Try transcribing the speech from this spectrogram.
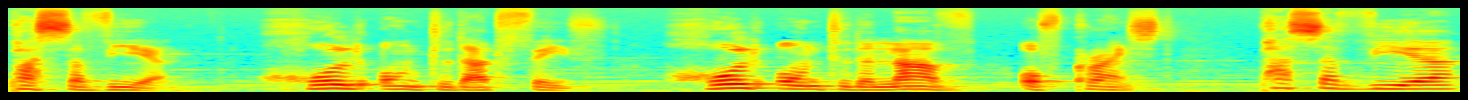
persevere, hold on to that faith, hold on to the love of Christ, persevere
